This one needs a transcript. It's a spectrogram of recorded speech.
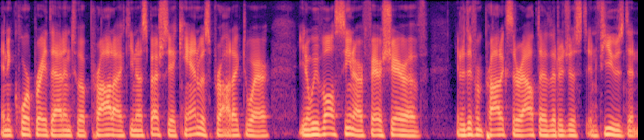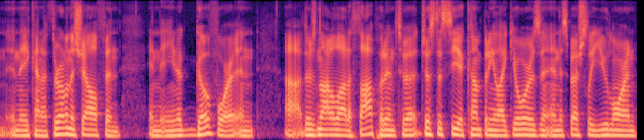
and incorporate that into a product, you know, especially a cannabis product where, you know, we've all seen our fair share of, you know, different products that are out there that are just infused and, and they kind of throw it on the shelf and, and, you know, go for it. And uh, there's not a lot of thought put into it. Just to see a company like yours and especially you, Lauren,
